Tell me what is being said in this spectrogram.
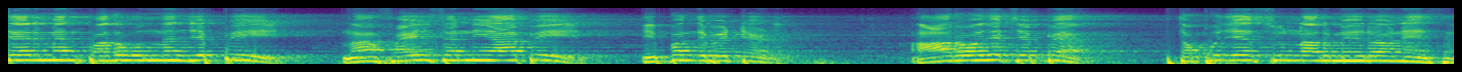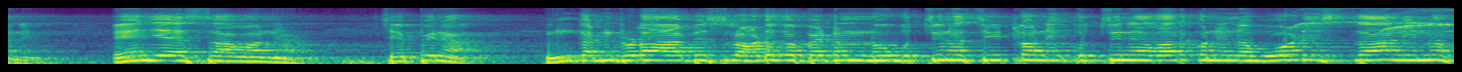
చైర్మన్ పదవి ఉందని చెప్పి నా ఫైల్స్ అన్నీ ఆపి ఇబ్బంది పెట్టాడు. ఆ రోజే చెప్పా తప్పు చేస్తున్నారు మీరు అనేసి అని. ఏం చేస్తావు అన్నాడు. చెప్పిన ఇంకా నేను కూడా ఆఫీసులో అడుగు పెట్టను. నువ్వు కూర్చున్న సీట్లో నేను కూర్చునే వరకు నిన్ను ఓడిస్తా నిన్ను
